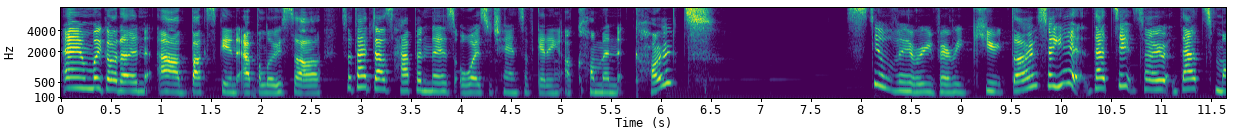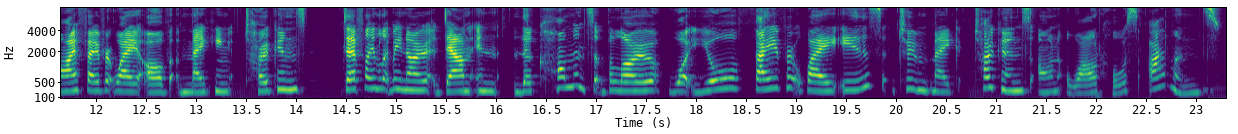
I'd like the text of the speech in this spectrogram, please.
And we got an uh, buckskin Appaloosa. So that does happen. There's always a chance of getting a common coat. Still very, very cute though. So yeah, that's it. So that's my favorite way of making tokens definitely let me know down in the comments below what your favorite way is to make tokens on Wild Horse Islands.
